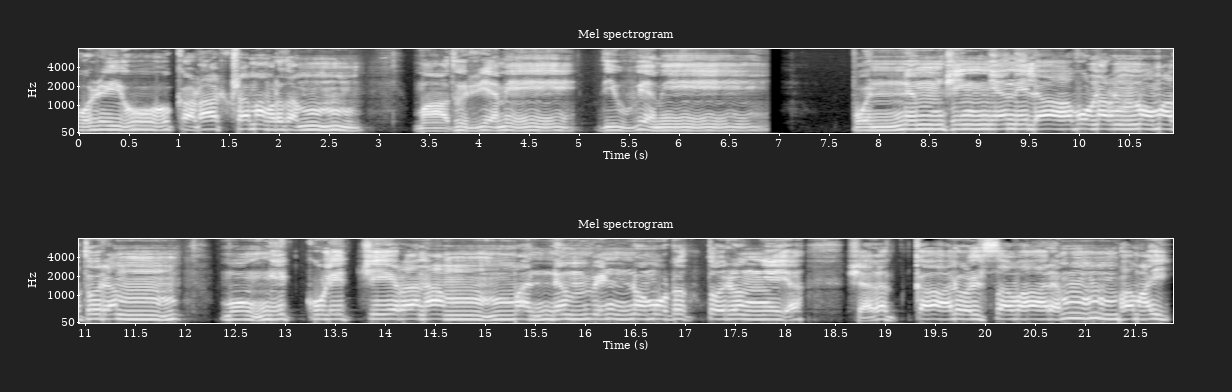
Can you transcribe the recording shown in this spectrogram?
പൊഴിയൂ കടാക്ഷമൃതം മാധുര്യമേ ദിവ്യമേ. പൊന്നും ചിങ്ങ നിലാവുണർന്നു മധുരം മുങ്ങിക്കുളിച്ചീറനം മന്നും വിണ്ണുമുടുത്തൊരുങ്ങിയ ശരത്കാലോത്സവാരംഭമായി.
